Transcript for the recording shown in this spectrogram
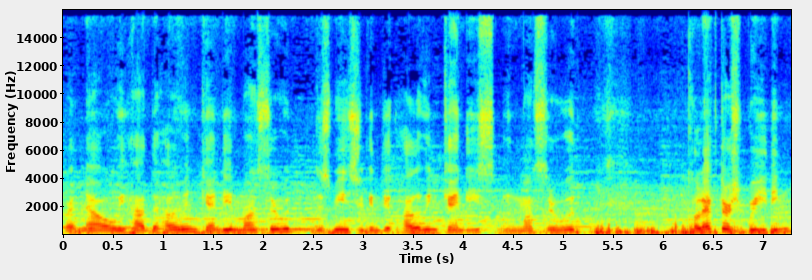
right now we have the Halloween candy in Monsterwood. This means you can get Halloween candies in Monsterwood. Collector's breeding,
